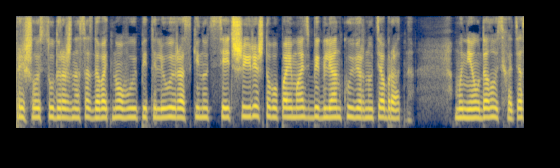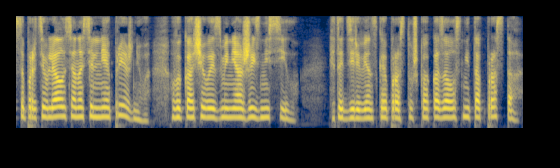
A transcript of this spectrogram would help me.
Пришлось судорожно создавать новую петлю и раскинуть сеть шире, чтобы поймать беглянку и вернуть обратно. Мне удалось, хотя сопротивлялась она сильнее прежнего, выкачивая из меня жизнь и силу. Эта деревенская простушка оказалась не так проста.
